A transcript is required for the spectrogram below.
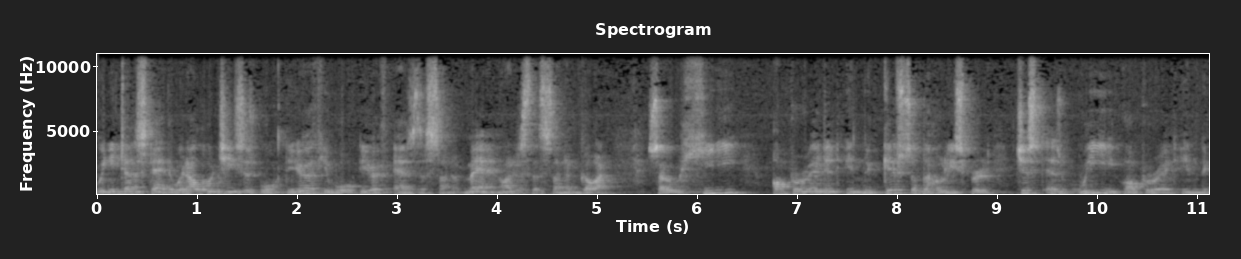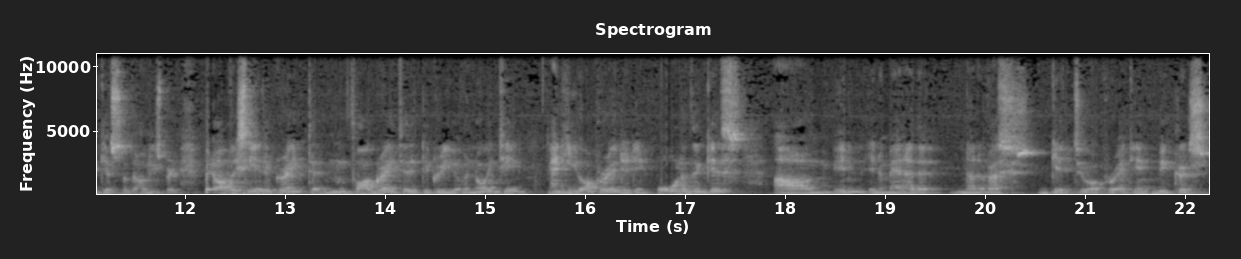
we need to understand that when our Lord Jesus walked the earth, he walked the earth as the Son of Man, not as the Son of God. So he operated in the gifts of the Holy Spirit just as we operate in the gifts of the Holy Spirit. But obviously at a great, far greater degree of anointing, and he operated in all of the gifts um, in, in a manner that none of us get to operate in because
